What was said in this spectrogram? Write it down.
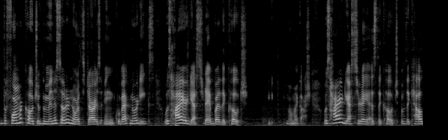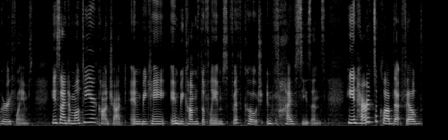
the former coach of the Minnesota North Stars and Quebec Nordiques, was hired yesterday by the coach oh my gosh, was hired yesterday as the coach of the Calgary Flames. He signed a multi-year contract and became and becomes the Flames' fifth coach in 5 seasons. He inherits a club that failed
